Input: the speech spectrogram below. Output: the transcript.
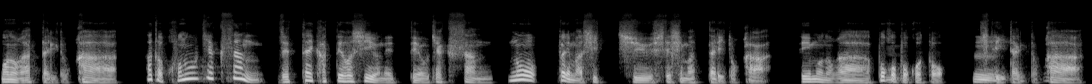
ものがあったりとか、あとはこのお客さん絶対買ってほしいよねってお客さんの、やっぱりまあ失注してしまったりとかっていうものがポコポコと来ていたりとか、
